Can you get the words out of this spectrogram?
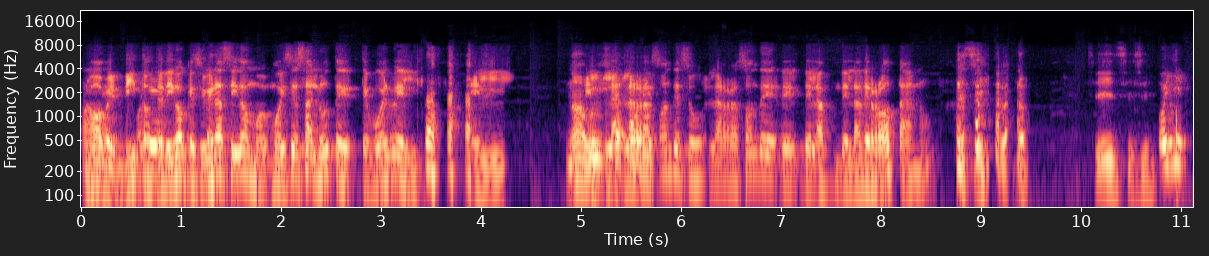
No, bendito, te digo que si hubiera sido Moisés Salud, te, te vuelve el, no, pues, la, razón de su, la razón de, la, derrota, ¿no? Sí, claro. Sí, sí, sí. Oye,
